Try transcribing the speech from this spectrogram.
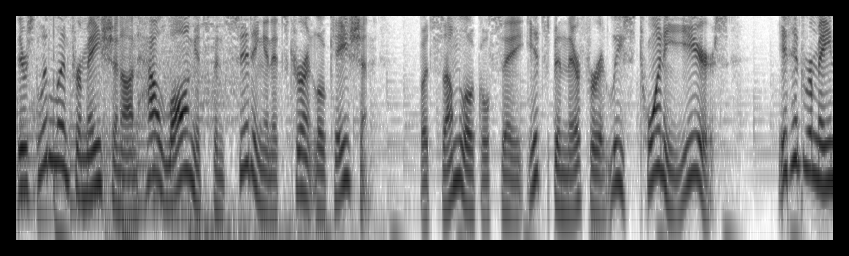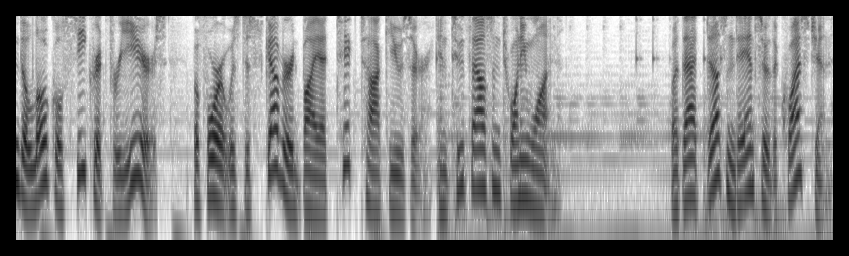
There's little information on how long it's been sitting in its current location, but some locals say it's been there for at least 20 years. It had remained a local secret for years before it was discovered by a TikTok user in 2021. But that doesn't answer the question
